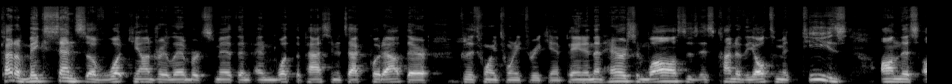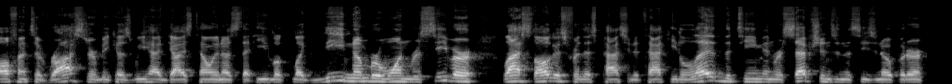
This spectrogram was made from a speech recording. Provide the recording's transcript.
kind of make sense of what Keandre Lambert Smith and, and what the passing attack put out there for the 2023 campaign. And then Harrison Wallace is, is kind of the ultimate tease on this offensive roster because we had guys telling us that he looked like the number one receiver last August for this passing attack. He led the team in receptions in the season opener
